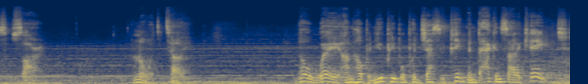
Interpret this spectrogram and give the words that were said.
So sorry. I don't know what to tell you. No way I'm helping you people put Jesse Pinkman back inside a cage.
